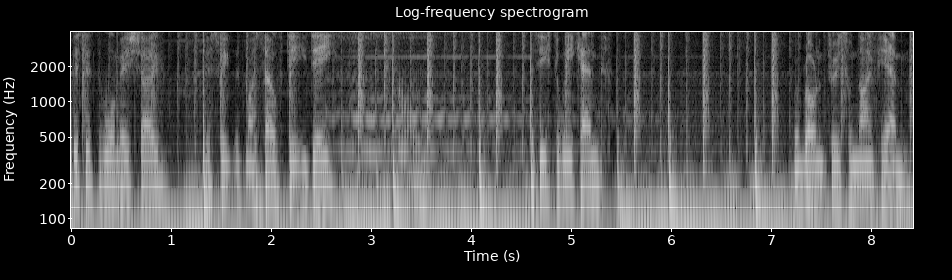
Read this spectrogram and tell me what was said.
This is the Warm Ears Show. This week with myself, DED. It's Easter weekend. We're rolling through till 9 pm.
